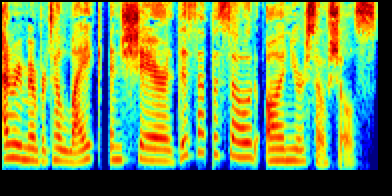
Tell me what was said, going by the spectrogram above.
and remember to like and share this episode on your socials.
